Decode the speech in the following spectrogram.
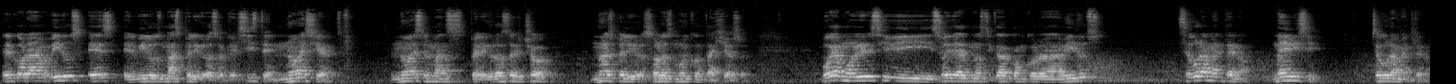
el coronavirus es el virus más peligroso que existe. No es cierto. No es el más peligroso. De hecho, no es peligroso, solo es muy contagioso. ¿Voy a morir si soy diagnosticado con coronavirus? Seguramente no. Maybe sí. Seguramente no.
